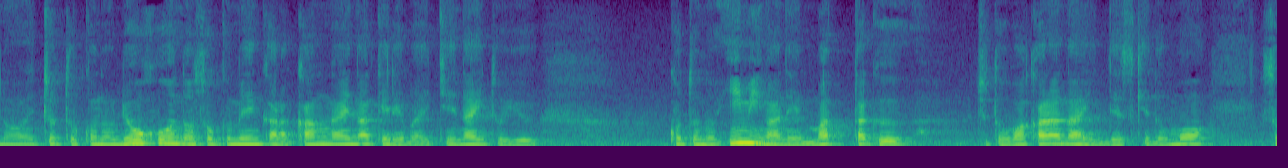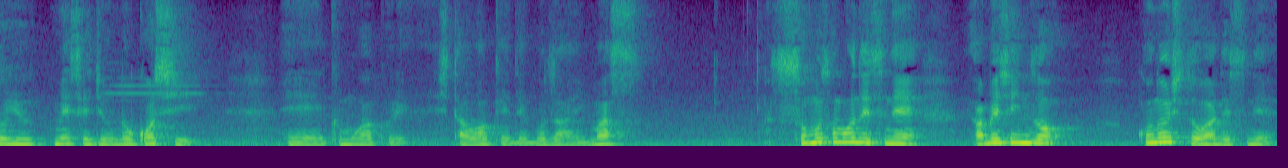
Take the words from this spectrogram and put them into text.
の。ちょっとこの両方の側面から考えなければいけないということの意味がね全くちょっとわからないんですけどもそういうメッセージを残し、えー、雲隠れしたわけでございます。そもそもですね安倍晋三この人はですね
